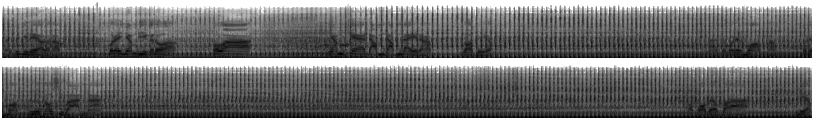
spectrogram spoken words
แต่ก็ดีแล้วนะครับไม่ได้ย้ำดีก็ด้วยเพราะว่าย้ำแค่ดำดำได้นะครับ รอบนี้ครับ ไม่ได้มอบครับไม่ได้มอบคือเฮาสิบานนะเอาพอแบบว่าเรียบ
